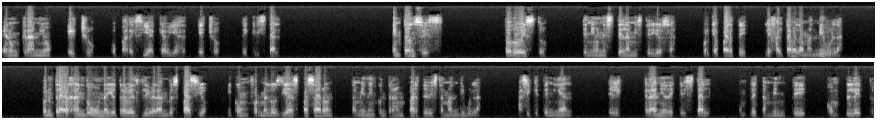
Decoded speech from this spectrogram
era un cráneo hecho o parecía que había hecho de cristal. Entonces, todo esto tenía una estela misteriosa, porque aparte le faltaba la mandíbula, fueron trabajando una y otra vez liberando espacio, y conforme los días pasaron, también encontraron parte de esta mandíbula, así que tenían el cráneo de cristal completamente completo.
